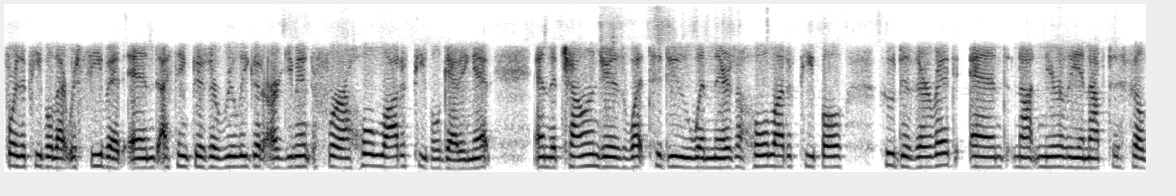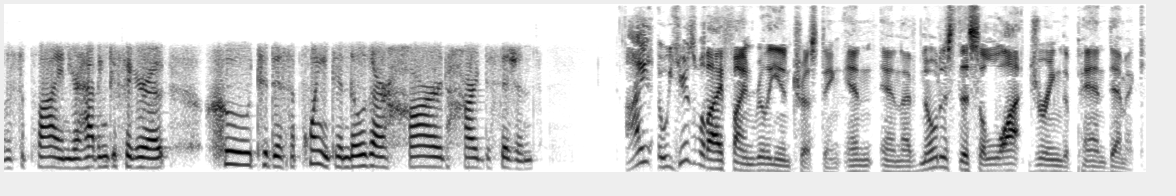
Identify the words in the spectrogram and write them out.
for the people that receive it. And I think there's a really good argument for a whole lot of people getting it. And the challenge is what to do when there's a whole lot of people who deserve it and not nearly enough to fill the supply. And you're having to figure out who to disappoint. And those are hard, hard decisions. I here's what I find really interesting, and and I've noticed this a lot during the pandemic.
